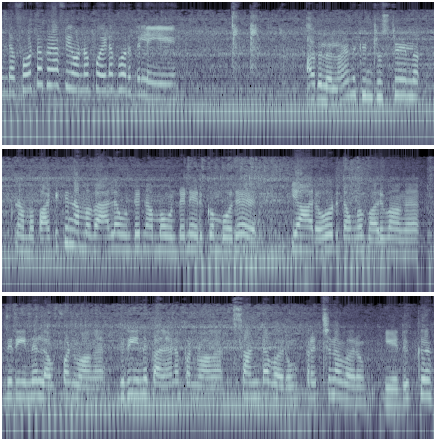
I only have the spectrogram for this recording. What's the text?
இந்த போட்டோகிராஃபி ஒன்றும் போயிட போறது இல்லையே? அதுலலாம் எனக்கு இன்ட்ரெஸ்டே இல்லை. நம்ம பாட்டுக்கு நம்ம வேலை உண்டு நம்ம உண்டுன்னு இருக்கும்போது யாரோ ஒருத்தவங்க வருவாங்க. திடீர்னு லவ் பண்ணுவாங்க. திடீர்னு கல்யாணம் பண்ணுவாங்க. சண்டை வரும் பிரச்சனை வரும். எதுக்கு?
